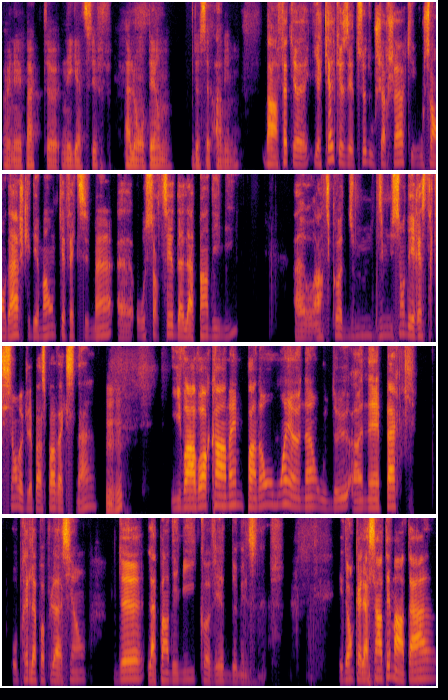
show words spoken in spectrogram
un impact euh, négatif à long terme de cette ah. pandémie? Ben, en fait, il y, a, quelques études ou chercheurs qui, ou sondages qui démontrent qu'effectivement, euh, au sortir de la pandémie, en tout cas, diminution des restrictions avec le passeport vaccinal, mm-hmm. il va avoir quand même pendant au moins un an ou deux un impact auprès de la population de la pandémie COVID-2019. Et donc, la santé mentale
